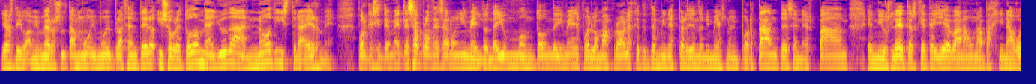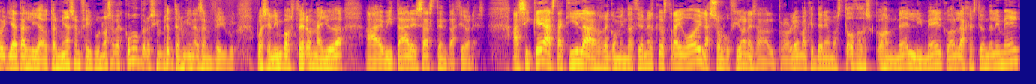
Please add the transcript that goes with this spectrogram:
ya os digo, a mí me resulta muy, muy placentero y sobre todo me ayuda a no distraerme. Porque si te metes a procesar un email donde hay un montón de emails, pues lo más probable es que te termines perdiendo en emails no importantes, en spam, en newsletters que te llevan a una página web, ya te has liado. Terminas en Facebook, no sabes cómo, pero siempre terminas en Facebook. Pues el inbox cero me ayuda a evitar tentaciones. Así que hasta aquí las recomendaciones que os traigo hoy, las soluciones al problema que tenemos todos con el email, con la gestión del email.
